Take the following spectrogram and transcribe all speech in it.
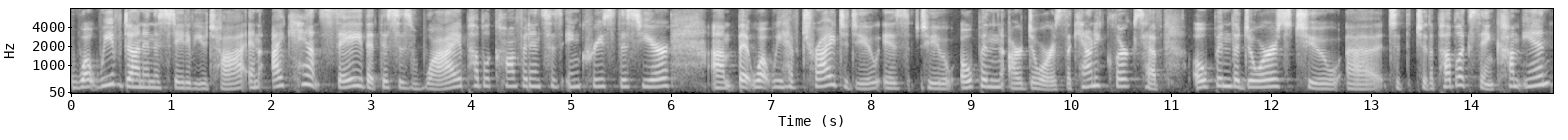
what we've done in the state of Utah, and I can't say that this is why public confidence has increased this year, um, but what we have tried to do is to open our doors. The county clerks have opened the doors to, uh, to, to the public, saying, Come in,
